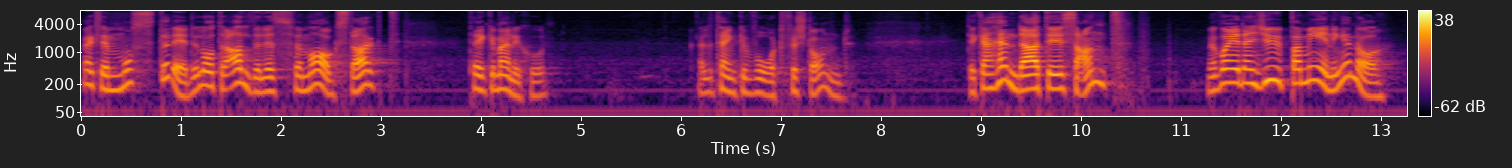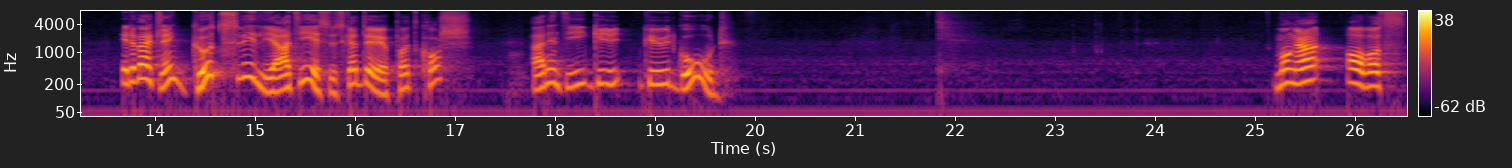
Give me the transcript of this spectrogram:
verkligen måste det, det låter alldeles för magstarkt, tänker människor. Eller tänker vårt förstånd. Det kan hända att det är sant, men vad är den djupa meningen då? Är det verkligen Guds vilja att Jesus ska dö på ett kors? Är inte Gud god? Många av oss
